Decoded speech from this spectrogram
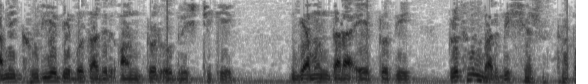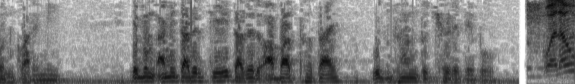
আমি ঘুরিয়ে দেব তাদের অন্তর ও দৃষ্টিকে যেমন তারা এর প্রতি প্রথমবার বিশ্বাস স্থাপন করেনি এবং আমি তাদেরকে তাদের অবাধ্যতায় উদ্ভ্রান্ত ছেড়ে দেব ولو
